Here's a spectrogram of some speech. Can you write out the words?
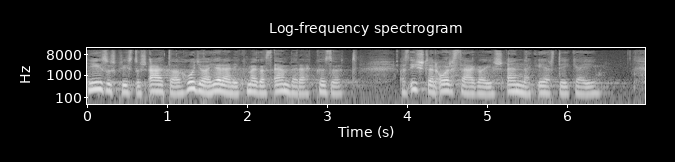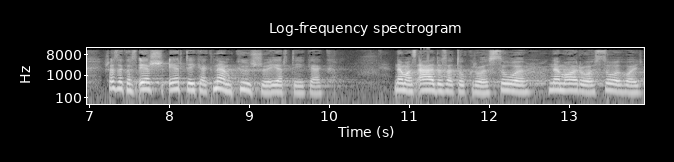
Jézus Krisztus által hogyan jelenik meg az emberek között az Isten országa és ennek értékei. És ezek az értékek nem külső értékek, nem az áldozatokról szól, nem arról szól, hogy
